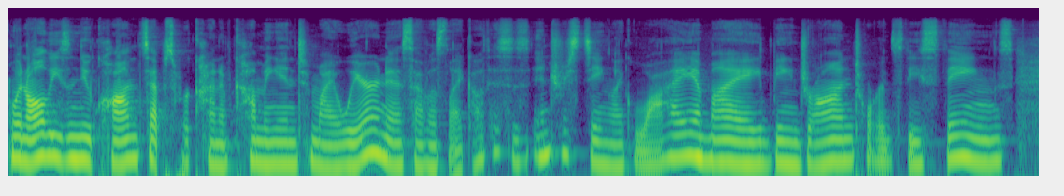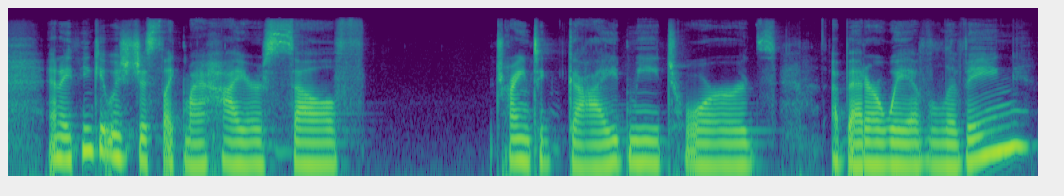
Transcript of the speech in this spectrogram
when all these new concepts were kind of coming into my awareness, I was like, oh, this is interesting. Like, why am I being drawn towards these things? And I think it was just like my higher self trying to guide me towards a better way of living.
